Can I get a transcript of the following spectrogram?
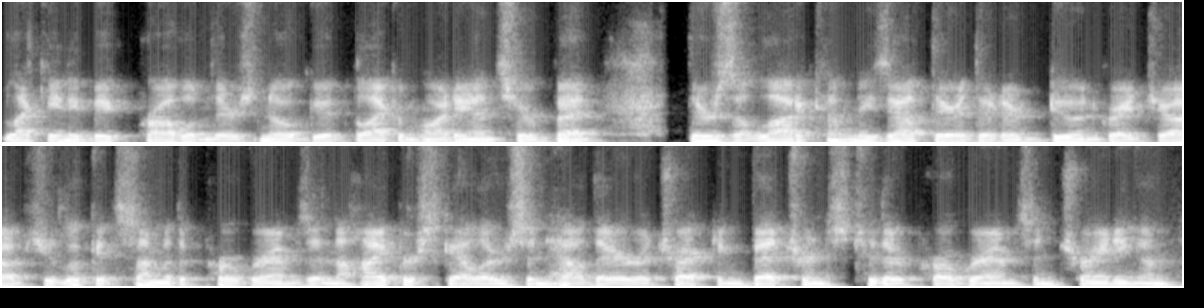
like any big problem, there's no good black and white answer, but there's a lot of companies out there that are doing great jobs. You look at some of the programs in the hyperscalers and how they're attracting veterans to their programs and training them.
